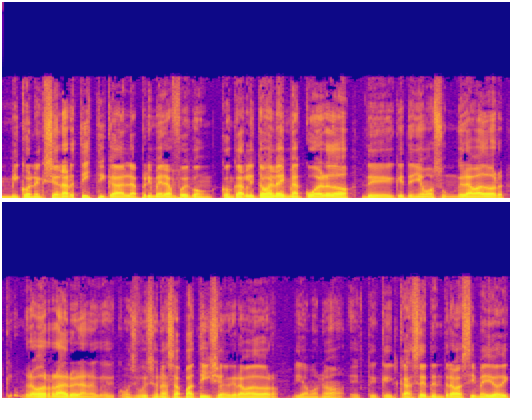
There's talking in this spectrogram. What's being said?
mi conexión artística, la primera fue con, con Carlitos Balay. Me acuerdo de que teníamos un grabador, que era un grabador raro, era como si fuese una zapatilla el grabador, digamos, ¿no? Este, que el cassette entraba así medio de,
